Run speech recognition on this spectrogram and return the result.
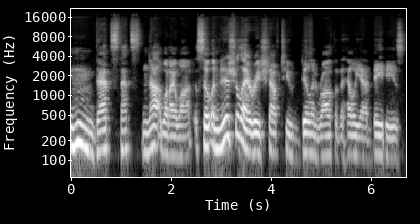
mm, that's that's not what I want. So initially I reached out to Dylan Roth of the Hell Yeah Babies,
